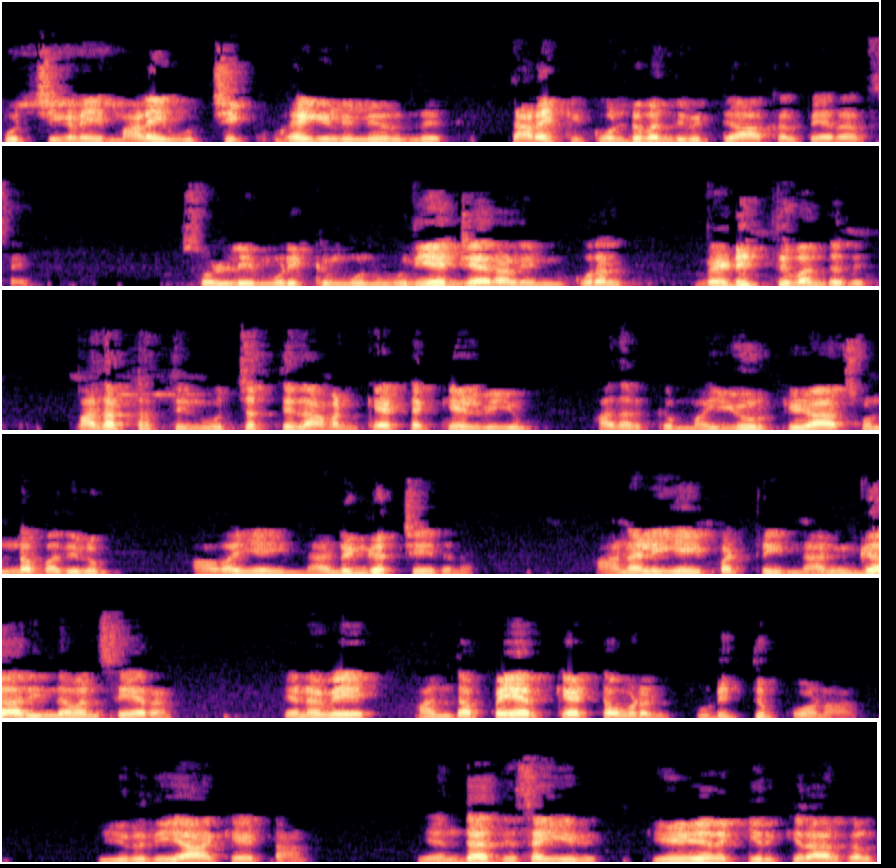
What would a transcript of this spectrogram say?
பூச்சிகளை மலை உச்சி குகைகளிலிருந்து தரைக்கு கொண்டு வந்து விட்டார்கள் பேரரசை. சொல்லி முடிக்கும் முன் உதியஞ்சேரலின் குரல் வெடித்து வந்தது. பதற்றத்தின் உச்சத்தில் அவன் கேட்ட கேள்வியும் அதற்கு மையூர் கிழார் சொன்ன பதிலும் அவையை நடுங்கச் செய்தன. அனலியை பற்றி நன்கு அறிந்தவன் சேரன். எனவே அந்த பெயர் கேட்டவுடன் துடித்து போனான். இறுதியா கேட்டான் எந்த திசையில் கீழிறக்கி இருக்கிறார்கள்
